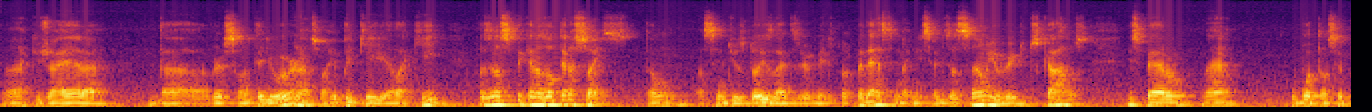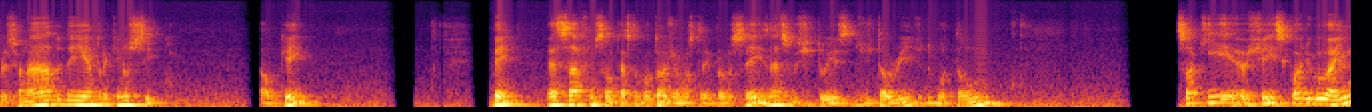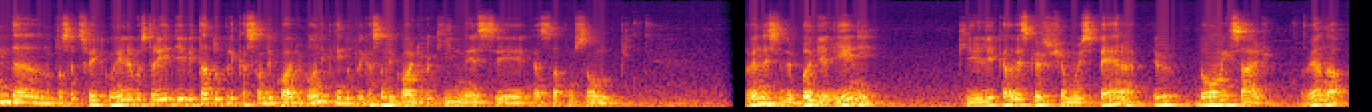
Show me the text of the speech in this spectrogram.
né, que já era da versão anterior, né, só repliquei ela aqui, fazendo essas pequenas alterações. Então acendi os dois LEDs vermelhos para o pedestre na inicialização e o verde dos carros, espero né, o botão ser pressionado e entro aqui no ciclo. Tá ok? Bem, essa função testa botão eu já mostrei para vocês, né? Substitui esse digital read do botão 1. Só que eu achei esse código ainda, não estou satisfeito com ele, eu gostaria de evitar duplicação de código. Onde que tem duplicação de código aqui nesse, nessa função loop? Está vendo esse debug ln? Que ele, cada vez que eu chamo espera, eu dou uma mensagem. Está vendo? Ó,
